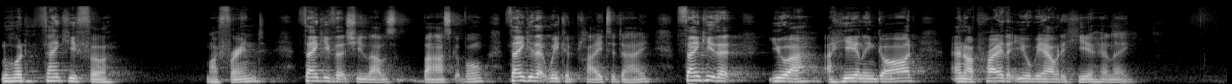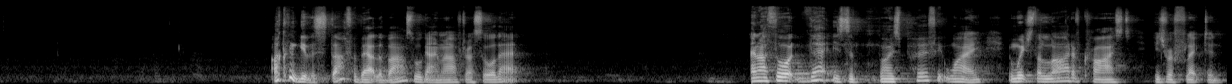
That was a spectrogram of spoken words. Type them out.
Lord, thank you for my friend. Thank you that she loves basketball. Thank you that we could play today. Thank you that you are a healing God. And I pray that you'll be able to hear her leg. I couldn't give a stuff about the basketball game after I saw that. And I thought that is the most perfect way in which the light of Christ is reflected.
